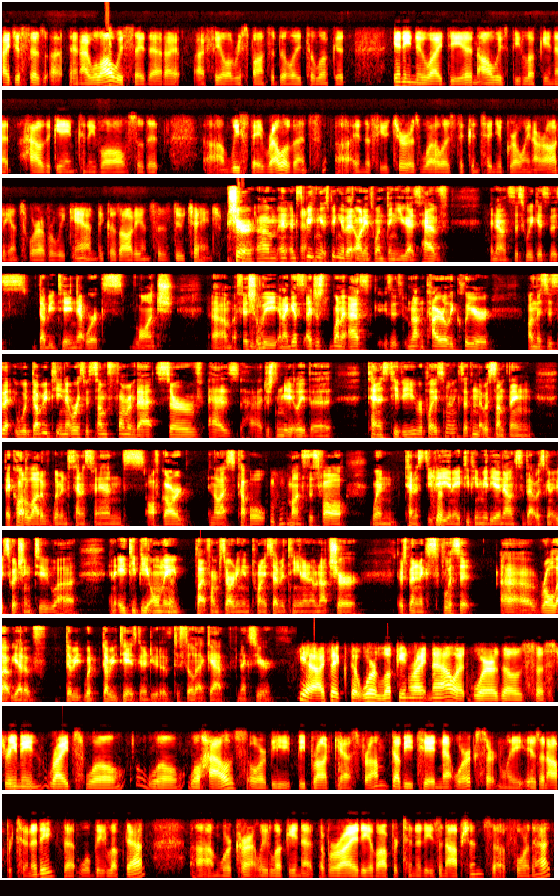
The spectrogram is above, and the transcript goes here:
I just says, uh, and I will always say that I I feel a responsibility to look at any new idea and always be looking at how the game can evolve so that uh, we stay relevant uh, in the future as well as to continue growing our audience wherever we can because audiences do change. Sure. Um, and, and speaking yeah. speaking of that audience, one thing you guys have announced this week is this WTA Networks launch um, officially. Mm-hmm. And I guess I just want to ask, because I'm not entirely clear on this is that would WTA networks with some form of that serve as uh, just immediately the tennis TV replacement? Because I think that was something that caught a lot of women's tennis fans off guard in the last couple mm-hmm. months this fall when Tennis TV sure. and ATP Media announced that that was going to be switching to uh, an ATP only sure. platform starting in 2017. And I'm not sure there's been an explicit uh, rollout yet of w- what WTA is going to do to, to fill that gap next year. Yeah, I think that we're looking right now at where those uh, streaming rights will will will house or be be broadcast from. WTA Network certainly is an opportunity that will be looked at. Um, we're currently looking at a variety of opportunities and options uh, for that.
